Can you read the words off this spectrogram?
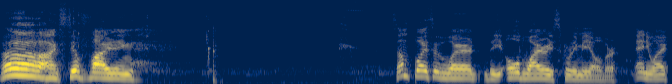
Oh, I'm still fighting. Some places where the old wire is screwing me over. Anyway.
